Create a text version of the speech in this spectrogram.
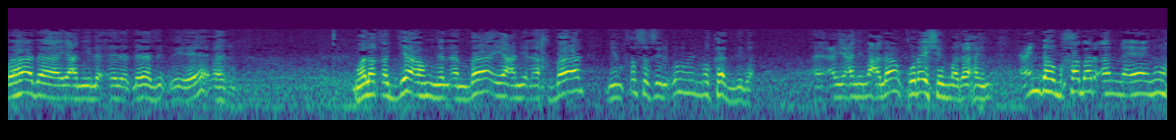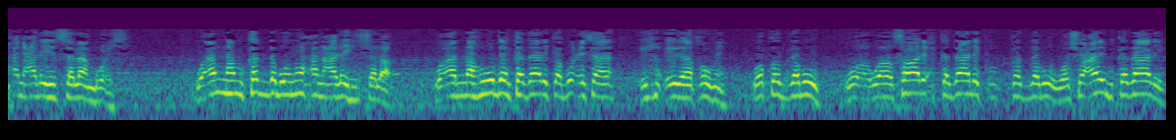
فهذا يعني لازم إيه؟ ولقد جاءهم من الأنباء يعني الأخبار من قصص الأمم المكذبة. يعني معلوم قريش هم عندهم خبر أن إيه نوحا عليه السلام بعث. وأنهم كذبوا نوحا عليه السلام. وأن هودا كذلك بعث إلى قومه. وكذبوه. وصالح كذلك كذبوه. وشعيب كذلك.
